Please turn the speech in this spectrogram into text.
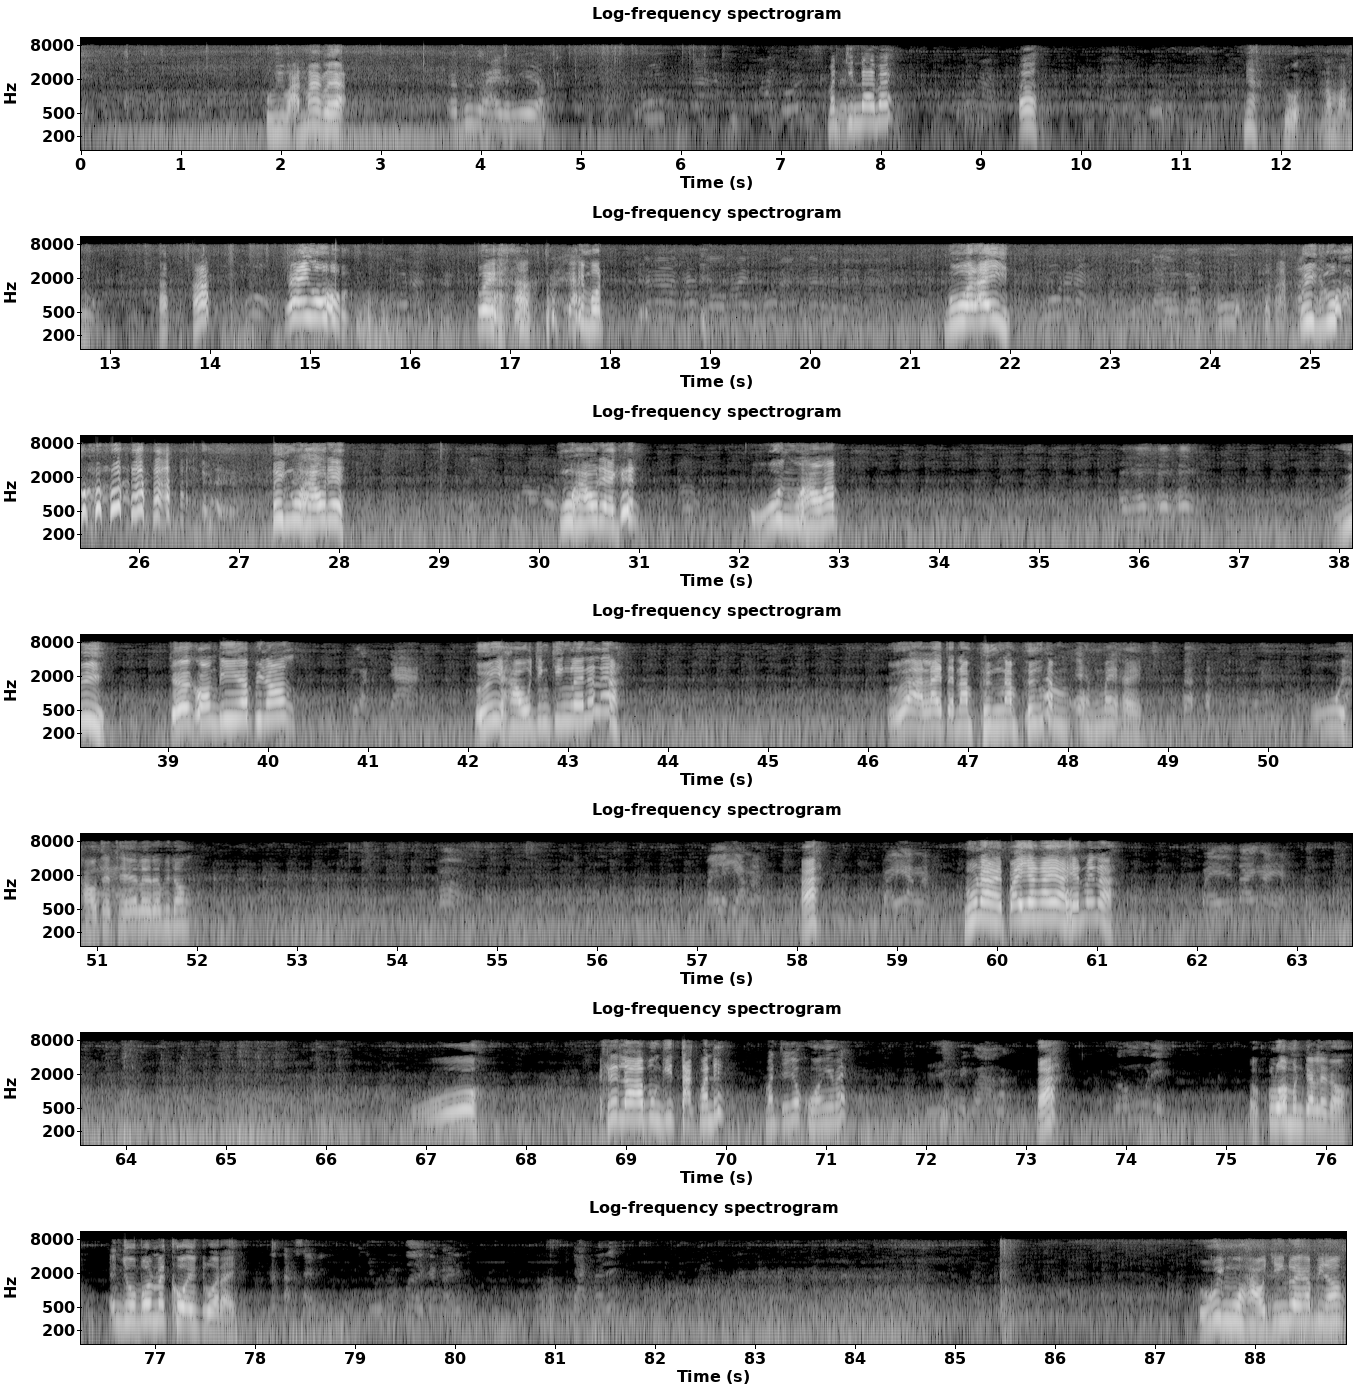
อุ้ยหวานมากเลยอะไอ้พึ่งอะไรแบบนี้อะมันกินได้ไหมเออ เนี่ย ดูอะน้ำหวานฮะฮะไอ้ยงูเว้ยตกใจหมดงูอะไร เฮ้ยงู เฮ้ยงูเห่าดิ งูเห่าเด็กขึ้น โอ้ยงูเห่าครับององององอุ้ย เจอของดีครับพี่น้องเฮ้ยเห่าจริง ๆ เลยนั่นน่ะเอออะไรแต่น้ำพึ่งน้ำพึ่งทำเอ็มไม่ให้อุ้ยเห่าแท้ๆเลยนะพี่น้อง ป้าไป อะไรยังอะฮะไปยังอะนู่นน่ะไปยังไงอะเห็นไหมน่ะ ไปได้ไงอะโอ้คริสเราเอาปุงกี้ตักมันดิ มันจะยกหัวงี้ไหมไม่กล้าละฮะลองงูดิ เออกลัวเหมือนกันเลยเนาะเอ็งอยู่บนแมคโครเอ็งกลัวอะไร จะตักใส่มันยูทูบเบอร์จังไหนดิจัดหน่อยดิ อุ้ยงูเห่าจริงด้วยครับพี่น้อง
